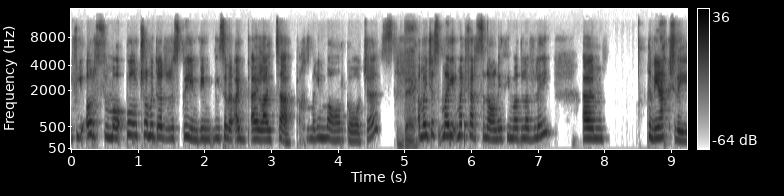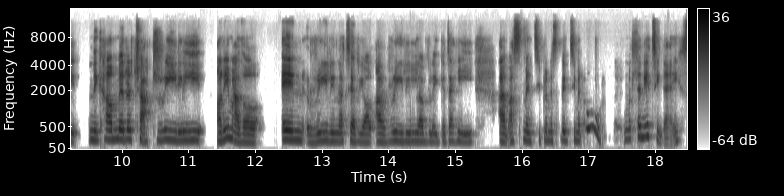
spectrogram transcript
fi wrth fy modd, bob tro mae dod ar y sgrin, fi'n fi sort of, I, I light up, achos mae hi mor gorgeous. De. A mae just, mae, mae phersonoliaeth hi mor lovely. Um, a ni'n actually, ni'n cael mirror chat really, o'n i'n meddwl, un really naturiol a really lovely gyda hi. Um, as mynd ti, blymus mynd ti'n mynd, o, mae lluniau ti'n neis.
